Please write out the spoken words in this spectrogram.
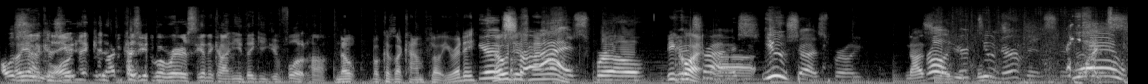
Oh yeah, because are you because, because you have a rare skin account, and you think you can float, huh? Nope, because I can't float. You ready? You're no, just hang on. trash, bro. Be you're quiet. trash. Uh, you shush, bro. Nah, Bro, you're too your nervous. What?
